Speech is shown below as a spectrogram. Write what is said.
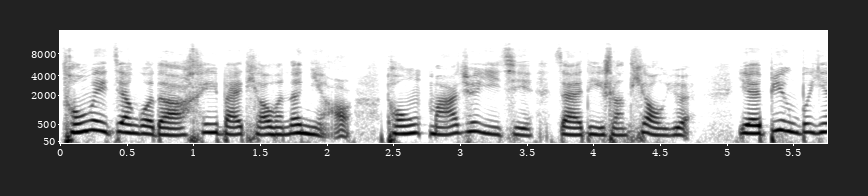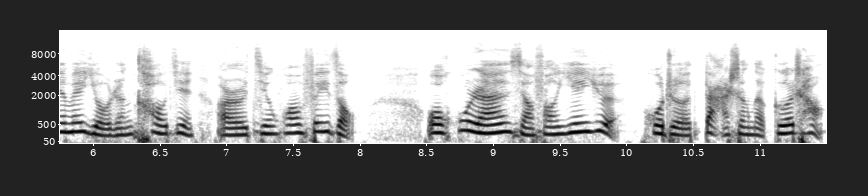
从未见过的黑白条纹的鸟，同麻雀一起在地上跳跃，也并不因为有人靠近而惊慌飞走。我忽然想放音乐或者大声的歌唱，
